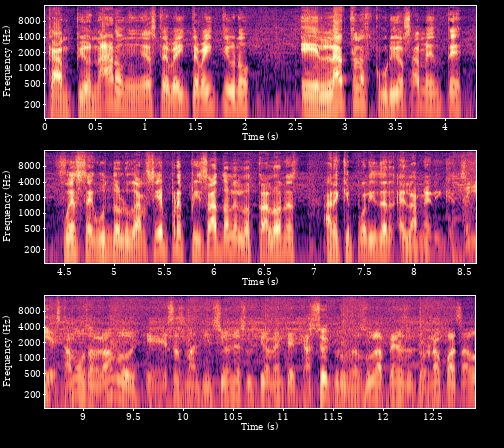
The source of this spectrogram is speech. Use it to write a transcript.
campeonaron en este 2021. El Atlas curiosamente fue segundo lugar, siempre pisándole los talones al equipo líder, el América. Sí, estamos hablando de que esas maldiciones últimamente, el caso de Cruz Azul apenas el torneo pasado,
